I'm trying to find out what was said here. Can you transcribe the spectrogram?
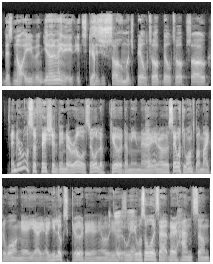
there's not even, you know what I mean? It, it's because yep. there's just so much built up, built up. So and they're all sufficient in their roles. They all look good. I mean, uh, yeah. you know, say what you want about Michael Wong, uh, he, he, looks good. Uh, you know, he, does, yeah. he, was always a very handsome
